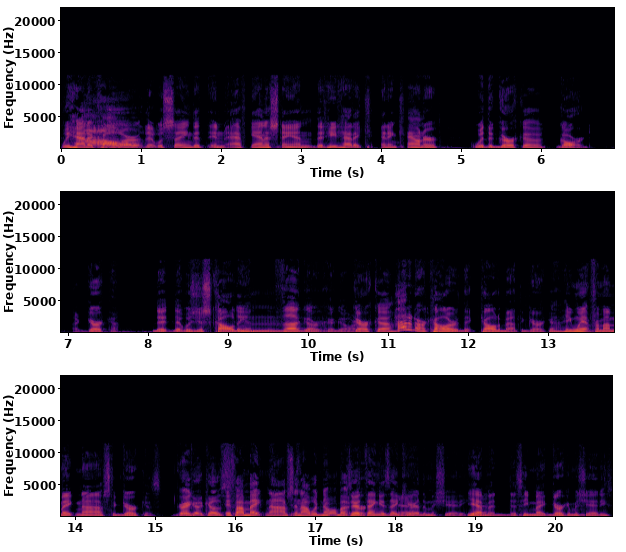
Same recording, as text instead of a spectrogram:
We had a caller oh. that was saying that in Afghanistan that he'd had a, an encounter with the Gurkha guard. A Gurkha. That, that was just called in. Mm. The Gurkha guard. Gurkha. How did our caller that called about the Gurkha? He went from I make knives to Gurkhas. Greg, Because- if I make knives, then I would know about Because their Gurkha. thing is they carry the machete. Yeah, but does he make Gurkha machetes?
